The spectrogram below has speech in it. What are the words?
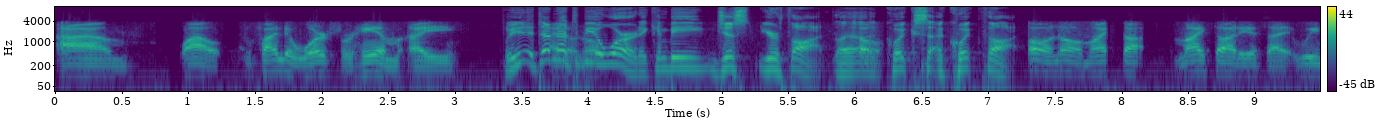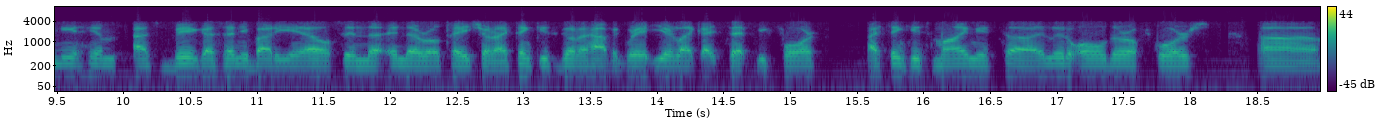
Um, wow, to find a word for him, I Well, it doesn't have to don't be know. a word. It can be just your thought. A, a Oh. quick, a quick thought. oh no, my thought my thought is I we need him as big as anybody else in the in the rotation. I think he's going to have a great year, like I said before. I think his mind is uh, a little older, of course. Uh,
